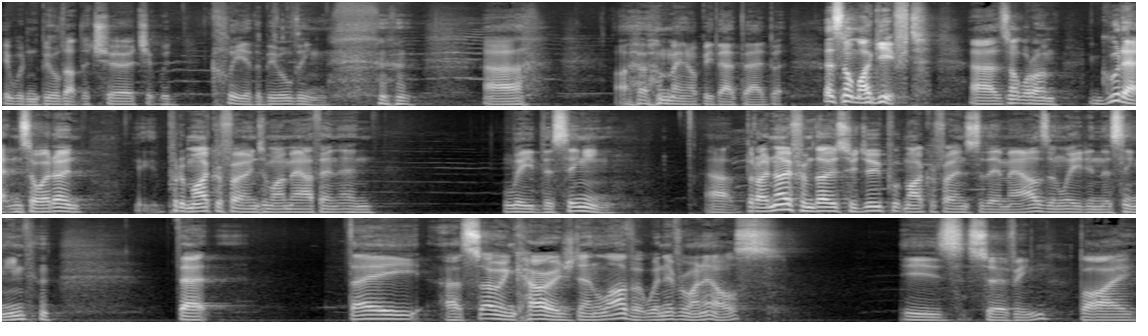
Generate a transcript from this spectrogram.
it wouldn't build up the church, it would clear the building. uh, I may not be that bad, but that's not my gift. Uh, that's not what I'm good at, and so I don't put a microphone to my mouth and, and lead the singing. Uh, but I know from those who do put microphones to their mouths and lead in the singing that they are so encouraged and love it when everyone else is serving by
